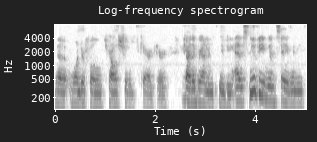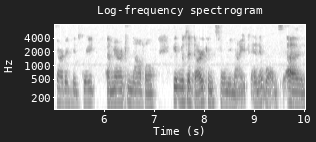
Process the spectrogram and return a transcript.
the wonderful Charles Schulz character, Charlie Brown and Snoopy. As Snoopy would say when he started his great American novel, it was a dark and stormy night, and it was. Uh,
